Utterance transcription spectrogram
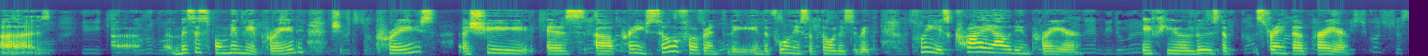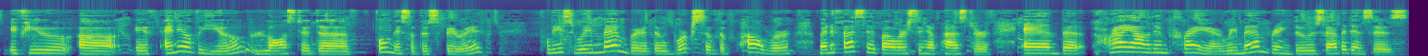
uh, uh, Mrs. Prayed, she prays, she is uh, praying so fervently in the fullness of the Holy Spirit. Please cry out in prayer if you lose the strength of prayer. If you, uh, if any of you lost the fullness of the Spirit, please remember the works of the power manifested by our senior pastor and uh, cry out in prayer, remembering those evidences.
